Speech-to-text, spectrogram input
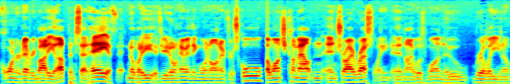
cornered everybody up and said, "Hey, if nobody, if you don't have anything going on after school, I want you come out and, and try wrestling." And I was one who really, you know,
